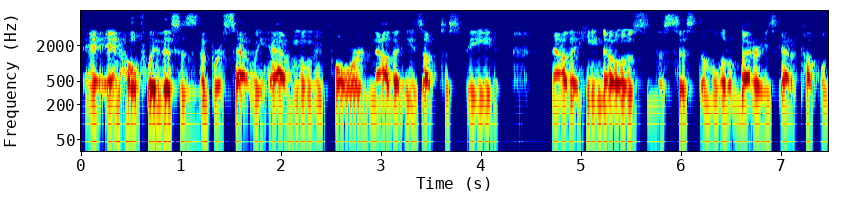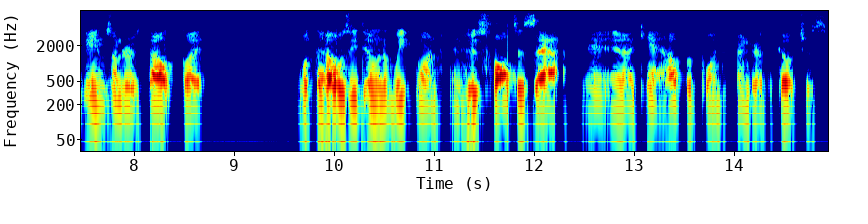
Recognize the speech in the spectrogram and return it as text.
and, and, hopefully this is the Brissett we have moving forward. Now that he's up to speed, now that he knows the system a little better, he's got a couple games under his belt. But what the hell was he doing in Week One? And whose fault is that? And, and I can't help but point the finger at the coaches.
